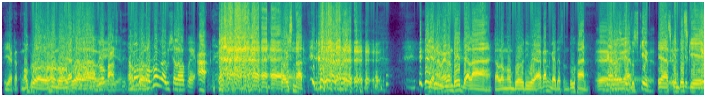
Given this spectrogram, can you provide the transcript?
Iya, ket- ngobrol. Oh, ngobrol biasa ngobrol. lah. Ngobrol iya. pasti. Emang lu Ngobrol. ngobrol nggak bisa lewat WA? Voice note. ya namanya kan beda lah. Kalau ngobrol di WA kan nggak ada sentuhan. Eh, Nggak ada Ya skin kan? to skin. Ya skin to skin,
